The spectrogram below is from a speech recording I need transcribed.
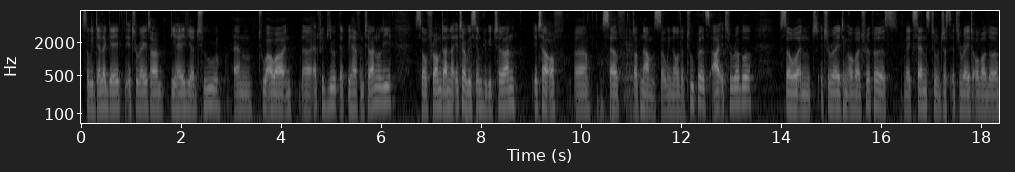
So we delegate the iterator behavior to to our in, uh, attribute that we have internally. So from dunder iter, we simply return iter of uh, self.num. So we know the tuples are iterable. So and iterating over a triple is, makes sense to just iterate over the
